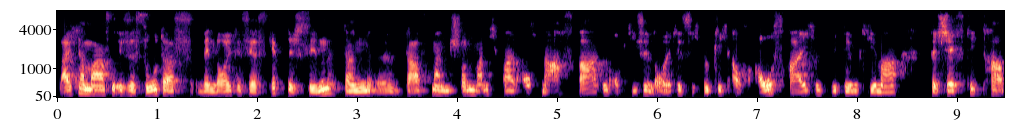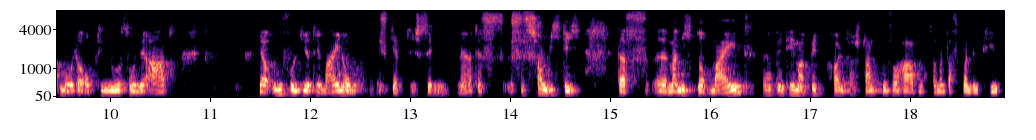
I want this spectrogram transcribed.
Gleichermaßen ist es so, dass wenn Leute sehr skeptisch sind, dann äh, darf man schon manchmal auch nachfragen, ob diese Leute sich wirklich auch ausreichend mit dem Thema beschäftigt haben oder ob die nur so eine Art ja unfundierte Meinung skeptisch sind. Ja, das, es ist schon wichtig, dass äh, man nicht nur meint, äh, den Thema Bitcoin verstanden zu haben, sondern dass man, den,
